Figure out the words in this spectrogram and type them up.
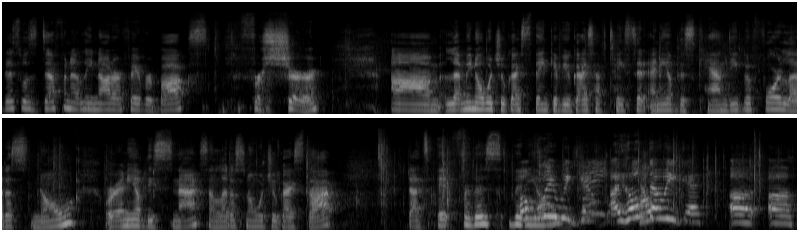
this was definitely not our favorite box for sure. Um, let me know what you guys think. If you guys have tasted any of this candy before, let us know, or any of these snacks, and let us know what you guys thought. That's it for this video. Hopefully we get. I hope that we get a a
